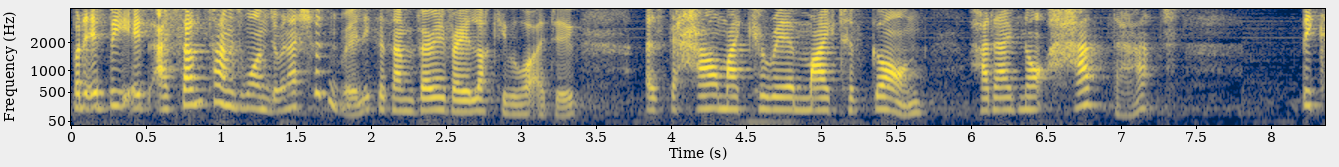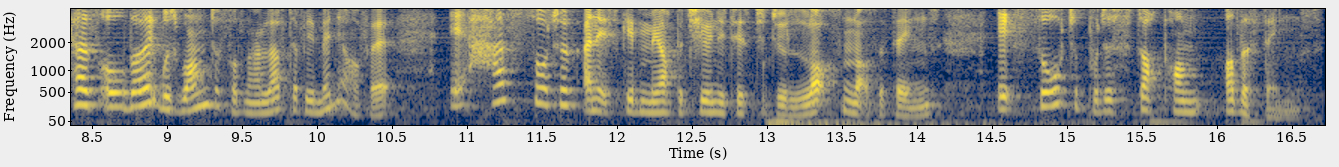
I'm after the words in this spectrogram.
but it'd be. It, I sometimes wonder, and I shouldn't really, because I'm very, very lucky with what I do, as to how my career might have gone had I not had that. Because although it was wonderful and I loved every minute of it, it has sort of, and it's given me opportunities to do lots and lots of things. It's sort of put a stop on other things.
